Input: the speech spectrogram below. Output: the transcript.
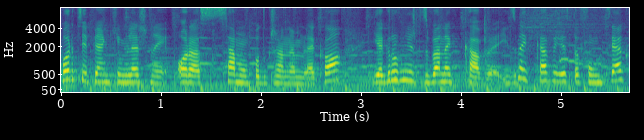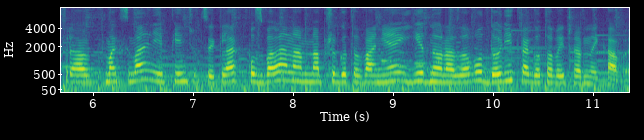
porcję pianki mlecznej oraz samo podgrzane mleko, jak również dzbanek kawy. I dzbanek kawy jest to funkcja, która w maksymalnie pięciu cyklach pozwala nam na przygotowanie jednorazowo do litra gotowej czarnej kawy.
